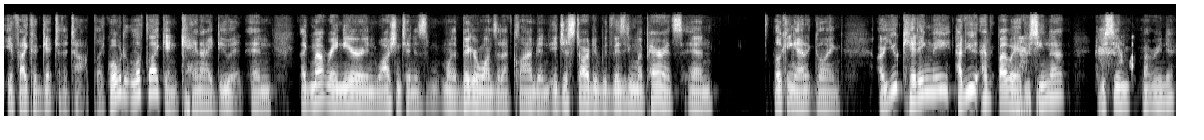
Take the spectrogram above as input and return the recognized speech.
if I could get to the top. Like, what would it look like, and can I do it? And like Mount Rainier in Washington is one of the bigger ones that I've climbed, and it just started with visiting my parents and looking at it, going are you kidding me? Have you have by the way, have you seen that? Have you seen Mount Rainier?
